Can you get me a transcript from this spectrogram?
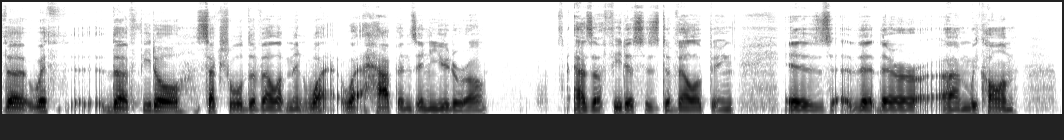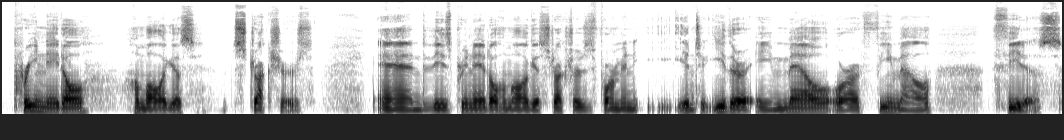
the with the fetal sexual development, what what happens in utero as a fetus is developing is that there um, we call them prenatal homologous structures, and these prenatal homologous structures form in, into either a male or a female fetus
